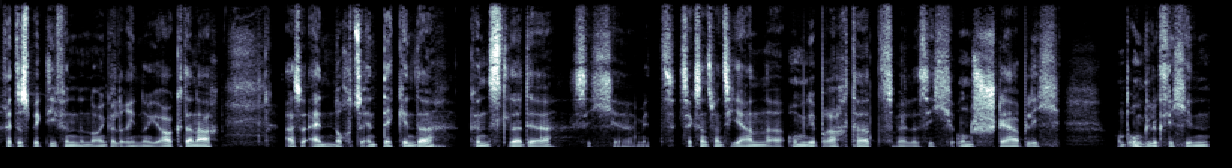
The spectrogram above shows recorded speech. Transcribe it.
Retrospektive in der neuen Galerie in New York danach. Also ein noch zu entdeckender Künstler, der sich äh, mit 26 Jahren äh, umgebracht hat, weil er sich unsterblich und unglücklich in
